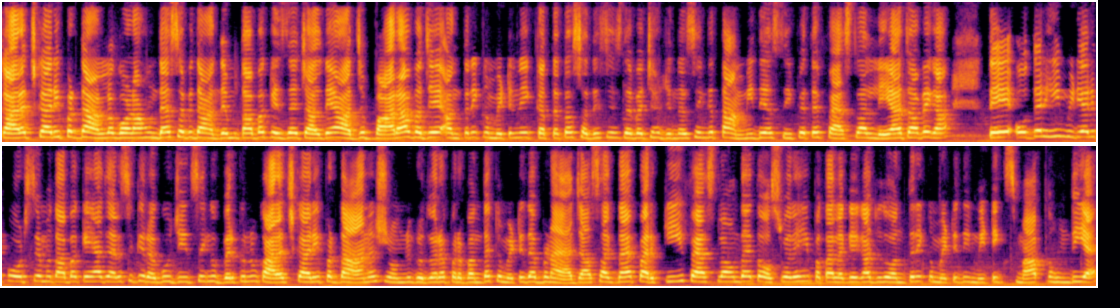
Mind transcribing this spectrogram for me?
ਕਾਰਜਕਾਰੀ ਪ੍ਰਧਾਨ ਲਗਾਉਣਾ ਹੁੰਦਾ ਹੈ। ਸੰਵਿਧਾਨ ਦੇ ਮੁਤਾਬਕ ਇਸ ਦੇ ਚੱਲਦਿਆਂ ਅੱਜ 12 ਵਜੇ ਅੰਤਰਿਮ ਕਮੇਟੀ ਨੇ ਇਕੱਤਰਤਾ ਸਦੀ ਇਸ ਦੇ ਵਿੱਚ ਹਰਜਿੰਦਰ ਸਿੰਘ ਧਾਮੀ ਦੇ ਅਸਤੀਫੇ ਤੇ ਫੈਸਲਾ ਲਿਆ ਜਾਵੇਗਾ। ਤੇ ਉਧਰ ਹੀ ਮੀਡੀਆ ਰਿਪੋਰਟਸ ਦੇ ਮੁਤਾਬਕ ਕਿਹਾ ਜਾ ਰਿਹਾ ਸੀ ਕਿ ਰਘੂਜੀਤ ਸਿੰਘ ਵਿਰਕ ਨੂੰ ਕਾਰਜਕਾਰੀ ਪ੍ਰਧਾਨ ਸ਼੍ਰੋਮਣੀ ਗੁਰਦੁਆਰਾ ਪ੍ਰਬੰਧਕ ਕਮੇਟੀ ਦਾ ਬਣਾਇਆ ਜਾ ਸਕਦਾ ਹੈ। ਪਰ ਕੀ ਫੈਸਲਾ ਹੁੰਦਾ ਹੈ ਤਾਂ ਉਸ ਵੇਲੇ ਹੀ ਪਤਾ ਲੱਗੇਗਾ ਜਦੋਂ ਅੰਤਰਿਮ ਕਮੇਟੀ ਦੀ ਮੀਟਿੰਗ ਸਮਾਪਤ ਹੁੰਦੀ ਹੈ।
